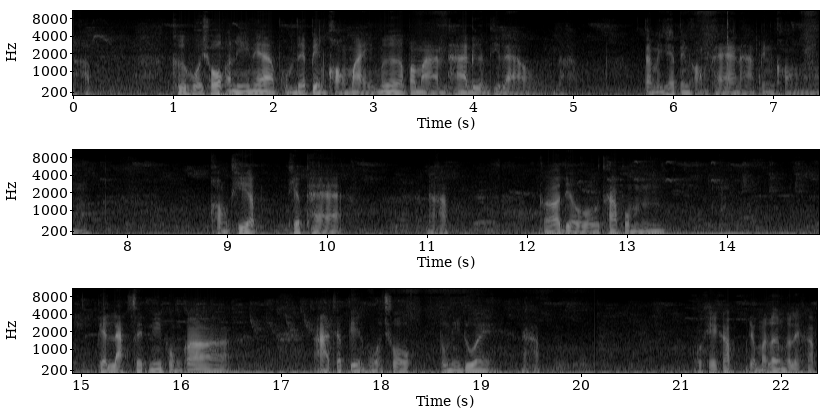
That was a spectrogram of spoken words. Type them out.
นะครับ คือหัวโชคอันนี้เนี่ยผมได้เปลี่ยนของใหม่เมื่อประมาณ 5 เดือนที่แล้วนะครับแต่ไม่ใช่เป็นของแท้นะครับ เป็นของของเทียบเทียบแท้นะครับ ก็เดี๋ยวถ้าผมเปลี่ยนหลักเสร็จนี่ผมก็อาจจะเปลี่ยนหัวโชคตรงนี้ด้วยนะครับ โอเคครับ เดี๋ยวมาเริ่มกันเลยครับ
